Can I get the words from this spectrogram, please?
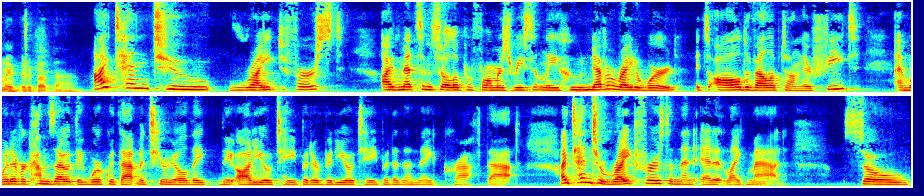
me a bit about that. I tend to write first. I've met some solo performers recently who never write a word. It's all developed on their feet and whatever comes out, they work with that material. They they audio tape it or videotape it, and then they craft that. I tend to write first and then edit like mad. So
